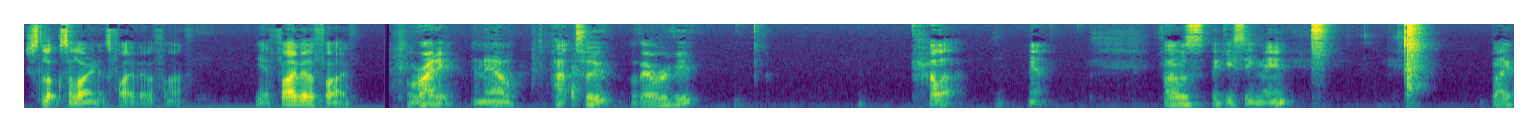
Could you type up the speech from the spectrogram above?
just looks alone, it's 5 out of 5. Yeah, 5 out of 5. Alrighty, and now part 2 of our review. Colour. Now, if I was a guessing man, by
